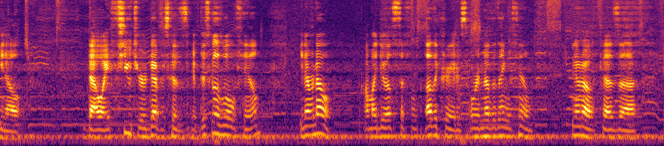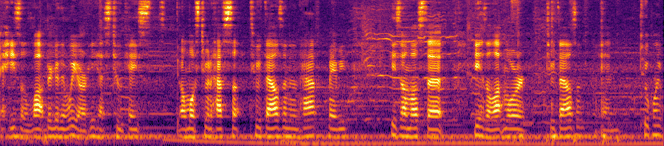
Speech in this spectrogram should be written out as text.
you know, that way future endeavors. Because if this goes well with him, you never know. I might do other stuff with other creators or another thing with him. You don't know because uh, he's a lot bigger than we are. He has two Ks, almost two and a half, two thousand and a half maybe. He's almost at. He has a lot more two thousand and two point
